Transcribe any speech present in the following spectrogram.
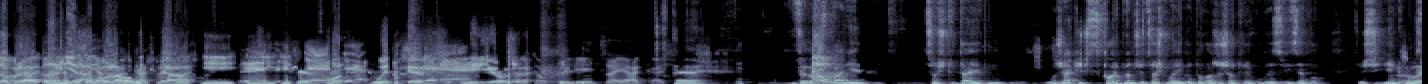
Dobra, mnie zapolała łydka i, i idę zmoczyć łydkę w jeziorze. To chylica jakaś. E, wybacz panie, coś tutaj, może jakiś skorpion czy coś mojego towarzysza tutaj ugryzł widzę, bo coś jęknął z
